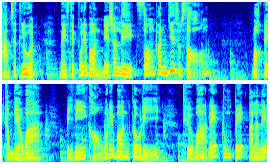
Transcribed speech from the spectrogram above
3 เซตลวด ในศึกวอลเลย์บอลเนชั่นลีก 2022 บอกได้คำเดียวว่า ปีนี้ของวอลเลย์บอลเกาหลี ถือว่าเละทุ่มเป๊ะตาละเละ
